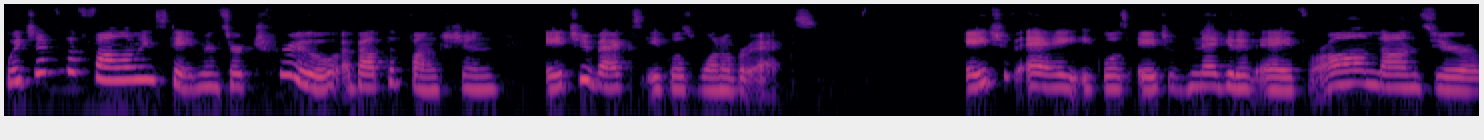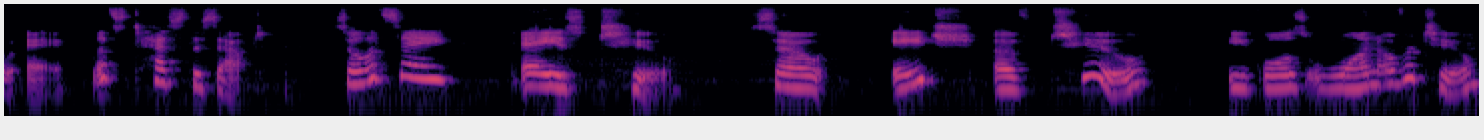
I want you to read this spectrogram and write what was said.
Which of the following statements are true about the function h of x equals 1 over x? h of a equals h of negative a for all non-zero a. Let's test this out. So let's say a is 2. So h of 2 equals 1 over 2,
